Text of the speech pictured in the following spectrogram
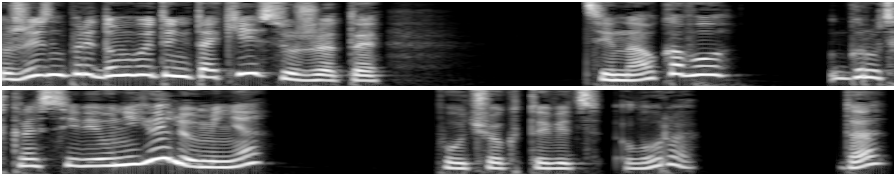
Жизнь придумывает и не такие сюжеты. Тина, а у кого грудь красивее, у нее или у меня? Паучок, ты ведь Лора? Да?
